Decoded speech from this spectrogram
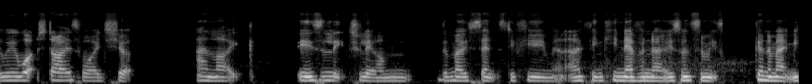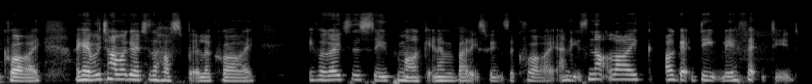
we watched Eyes Wide Shut, and like, is literally on the most sensitive human. And I think he never knows when something's gonna make me cry. Like every time I go to the hospital, I cry. If I go to the supermarket and have a bad experience, I cry. And it's not like I get deeply affected.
